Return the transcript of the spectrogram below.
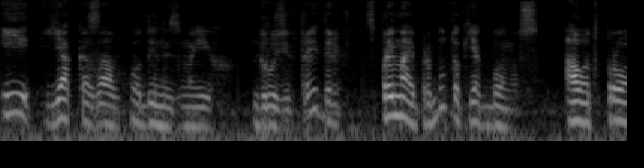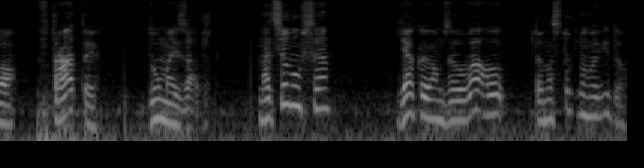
І як казав один із моїх друзів-трейдерів, сприймай прибуток як бонус. А от про втрати думай завжди. На цьому все. Дякую вам за увагу. До наступного відео.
